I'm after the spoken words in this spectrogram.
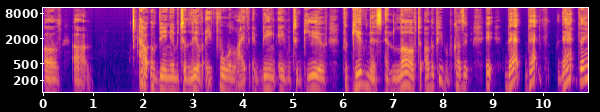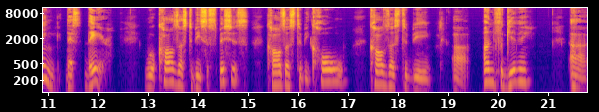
of um, out of being able to live a full life and being able to give forgiveness and love to other people because it, it that that that thing that's there will cause us to be suspicious cause us to be cold cause us to be uh, unforgiving uh,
